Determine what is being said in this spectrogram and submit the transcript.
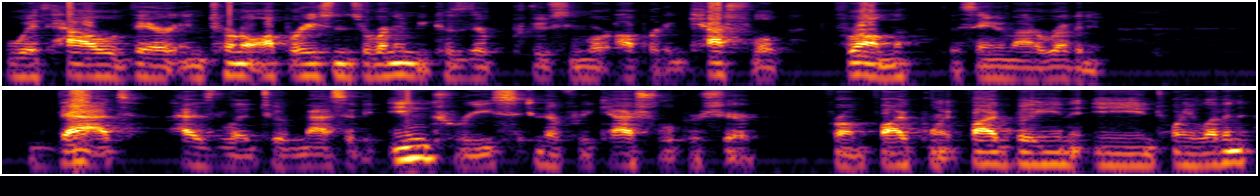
with how their internal operations are running because they're producing more operating cash flow from the same amount of revenue. That has led to a massive increase in their free cash flow per share from 5.5 billion in 2011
